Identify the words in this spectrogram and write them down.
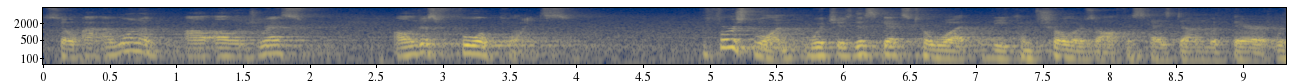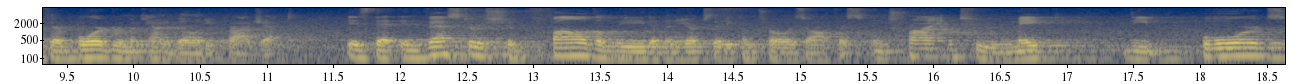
So I, I want to, I'll, I'll address, I'll address four points. The first one, which is this gets to what the Comptroller's Office has done with their, with their boardroom accountability project, is that investors should follow the lead of the New York City Comptroller's Office in trying to make the boards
